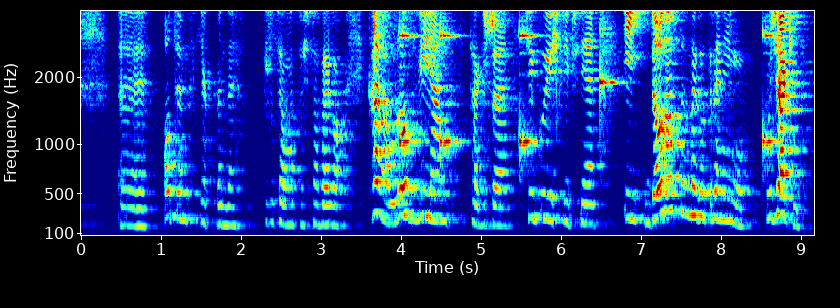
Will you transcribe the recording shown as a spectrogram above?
e, o tym, jak będę wrzucała coś nowego. Kanał rozwijam, także dziękuję ślicznie i do następnego treningu. Buziaki!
